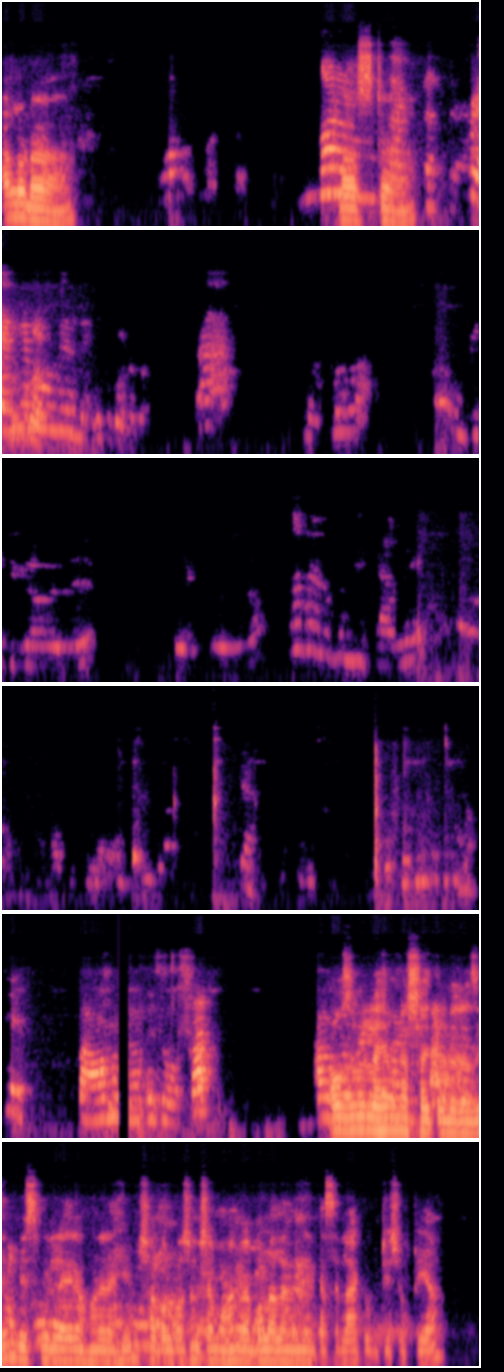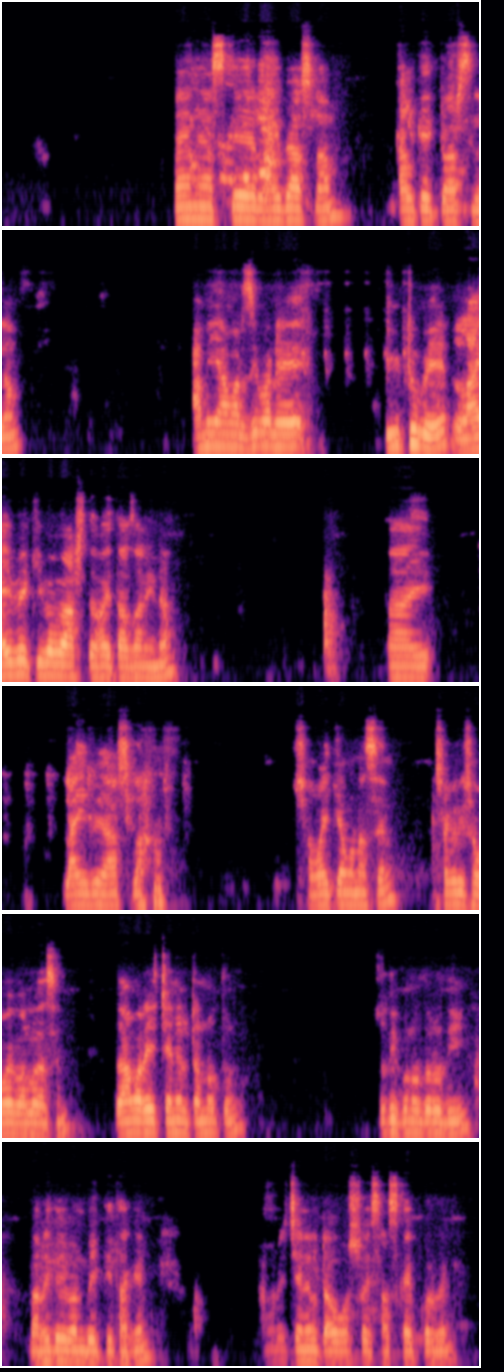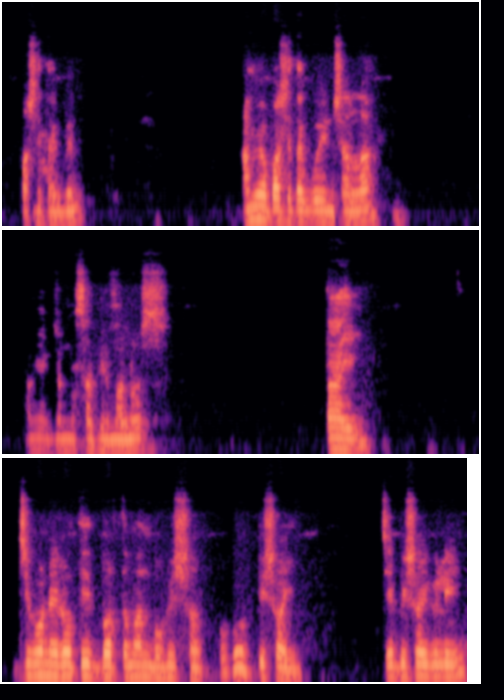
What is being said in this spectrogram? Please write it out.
আলোটা ক্লাসটা আউযুবিল্লাহি মিনাশ শাইতানির রাজিম বিসমিল্লাহির রহমানির রহিম। সকল প্রশংসা মহান কাছে লাখ শুকরিয়া। আমি আসলাম। কালকে একটু আসছিলাম। আমি আমার জীবনে ইউটিউবে লাইভে কীভাবে আসতে হয় তা জানি না। তাই লাইভে আসলাম। সবাই কেমন আছেন? আশা করি সবাই ভালো আছেন। তো আমার এই চ্যানেলটা নতুন। যদি কোনো দরদি বা হৃদয়বান ব্যক্তি থাকেন, আমার এই চ্যানেলটা অবশ্যই সাবস্ক্রাইব করবেন, পাশে থাকবেন। আমিও পাশে থাকব ইনশাল্লাহ। আমি একজন মুসাফির মানুষ। তাই জীবনের অতীত, বর্তমান, ভবিষ্যৎ, বহুত বিষয়, যে বিষয়গুলি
